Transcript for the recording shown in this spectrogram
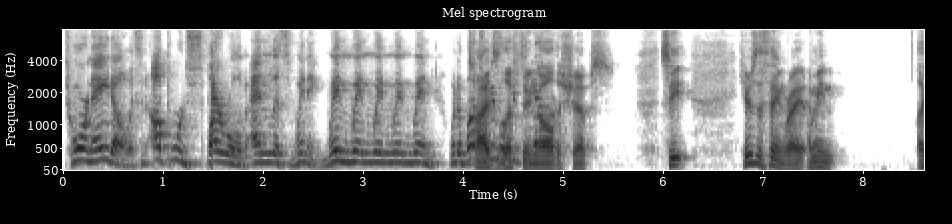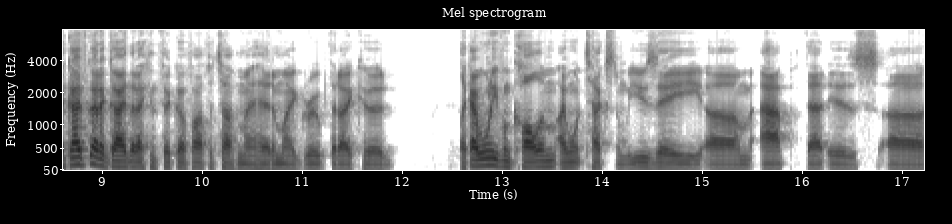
tornado. It's an upward spiral of endless winning. Win, win, win, win, win. When a bunch Tide's of lifting together, all the ships. See, here's the thing, right? I mean, like I've got a guy that I can think of off the top of my head in my group that I could like I won't even call him. I won't text him. We use a um, app that is uh,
